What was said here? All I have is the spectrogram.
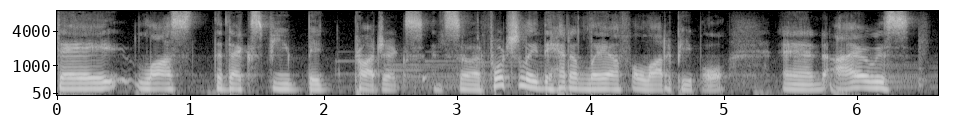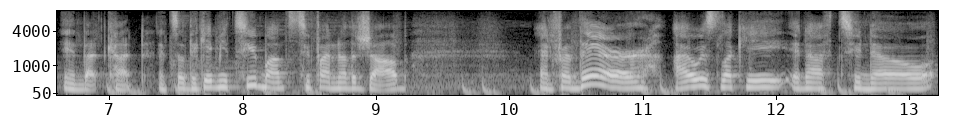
they lost the next few big projects. And so unfortunately, they had to lay off a lot of people. And I was in that cut. And so they gave me two months to find another job. And from there, I was lucky enough to know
